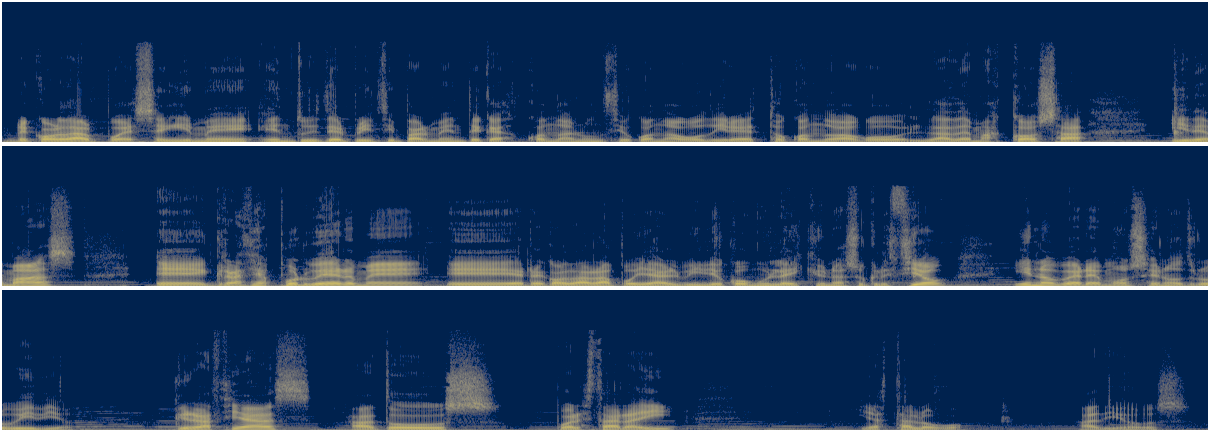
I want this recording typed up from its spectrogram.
recordar pues seguirme en Twitter principalmente, que es cuando anuncio, cuando hago directos, cuando hago las demás cosas y demás. Eh, gracias por verme, eh, recordar apoyar el vídeo con un like y una suscripción y nos veremos en otro vídeo. Gracias a todos por estar ahí y hasta luego. Adiós.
